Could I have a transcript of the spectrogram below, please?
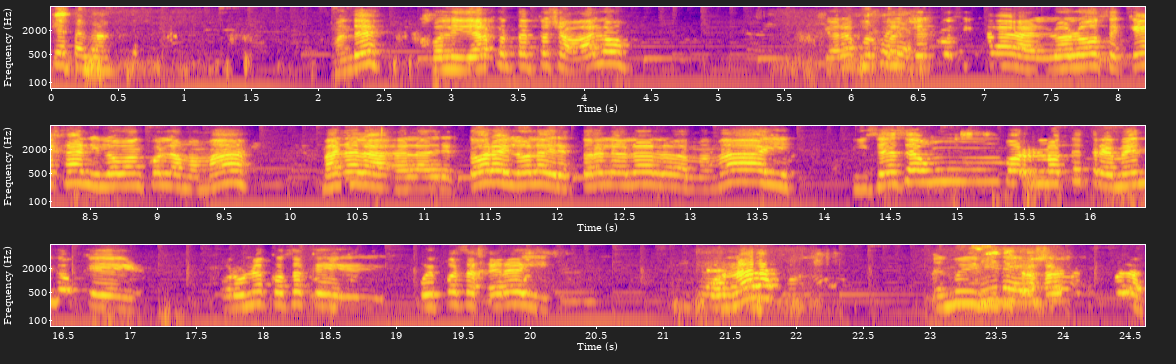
¿Qué, perdón? Mande, pues lidiar con tanto chavalo. Que ahora por cualquier cosita luego, se quejan y luego van con la mamá. Van a la, a la directora y luego la directora le habla a la mamá y, y se hace un borlote tremendo que por una cosa que fue pasajera y por nada. Es muy difícil trabajar en la escuela.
